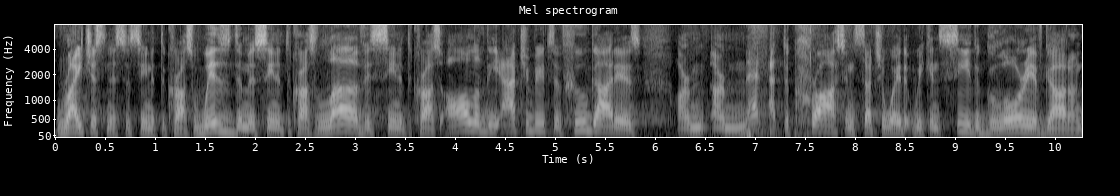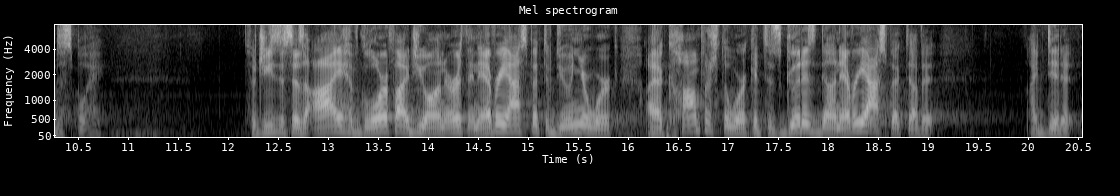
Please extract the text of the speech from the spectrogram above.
Righteousness is seen at the cross. Wisdom is seen at the cross. Love is seen at the cross. All of the attributes of who God is are, are met at the cross in such a way that we can see the glory of God on display. So Jesus says, I have glorified you on earth in every aspect of doing your work. I accomplished the work. It's as good as done, every aspect of it. I did it.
